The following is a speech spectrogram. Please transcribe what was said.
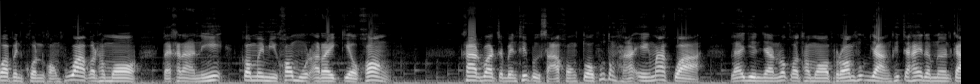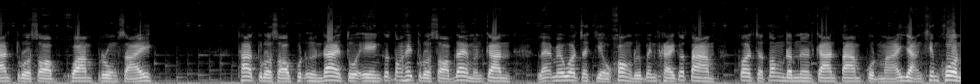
ว่าเป็นคนของผู้ว่ากทม แต่ขณะนี้ก็ไม่มีข้อมูลอะไรเกี่ยวข้อง คาดว่าจะเป็นที่ปรึกษาของตัวผู้ต้องหาเองมากกว่า และยืนยันว่ากทมพร้อมทุกอย่างที่จะให้ดำเนินการตรวจสอบความโปร่งใส ถ้าตรวจสอบคนอื่นได้ตัวเองก็ต้องให้ตรวจสอบได้เหมือนกัน และไม่ว่าจะเกี่ยวข้องหรือเป็นใครก็ตาม ก็จะต้องดำเนินการตามกฎหมายอย่างเข้มข้น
